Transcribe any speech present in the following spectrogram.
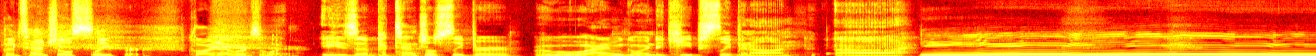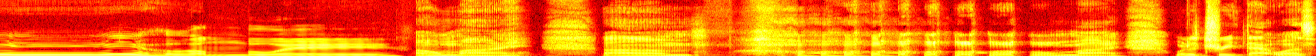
Potential sleeper Clyde Edwards Helaire He's a potential sleeper who I'm going to keep sleeping on. Uh, oh um, boy Oh my. Um Oh my. What a treat that was.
